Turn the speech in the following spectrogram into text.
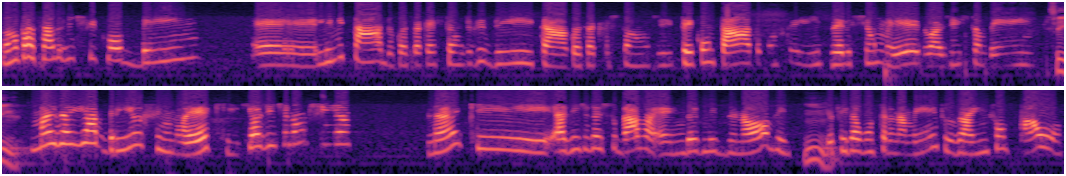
No ano passado a gente ficou bem é, limitado com essa questão de visita, com essa questão de ter contato com os clientes. Eles tinham medo, a gente também. Sim. Mas aí abriu-se um leque que a gente não tinha né, que a gente já estudava é, em 2019, hum. eu fiz alguns treinamentos aí em São Paulo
